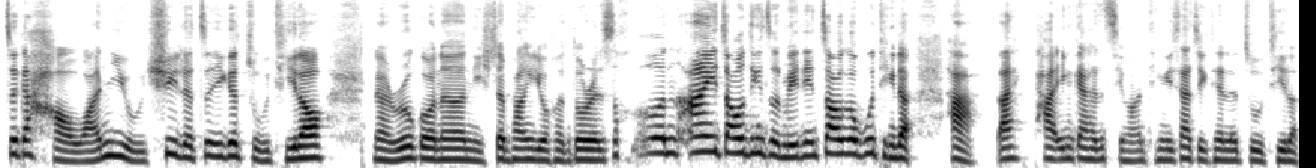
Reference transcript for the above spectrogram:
这个好玩有趣的这一个主题喽。那如果呢，你身旁有很多人是很爱照镜子，每天照个不停的哈，来，他应该很喜欢听一下今天的主题了。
